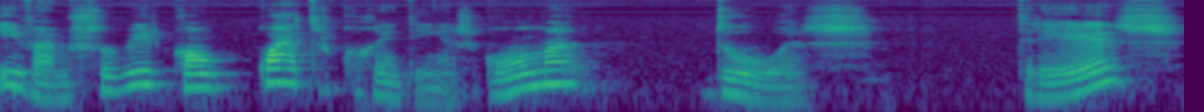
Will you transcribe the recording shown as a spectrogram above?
e vamos subir com quatro correntinhas. Uma, duas, três,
